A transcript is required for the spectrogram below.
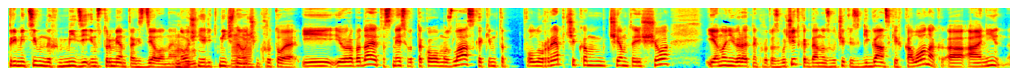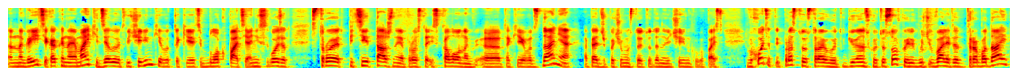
примитивных MIDI инструментах сделанное, оно uh-huh. очень ритмичное, uh-huh. очень крутое. И, и это смесь вот такого музла с каким-то полурэпчиком, чем-то еще и оно невероятно круто звучит, когда оно звучит из гигантских колонок, а, а они на Гаити, как и на Ямайке, делают вечеринки, вот такие эти блок-пати, они свозят, строят пятиэтажные просто из колонок э, такие вот здания, опять же, почему стоит туда на вечеринку попасть, выходят и просто устраивают гигантскую тусовку, и валит этот Рабадай,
